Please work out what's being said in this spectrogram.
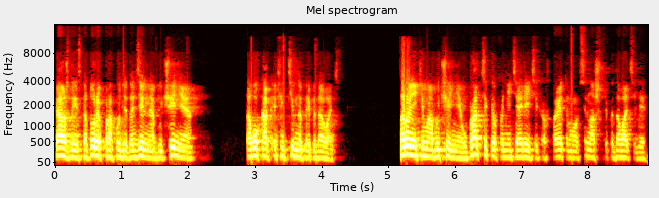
каждый из которых проходит отдельное обучение того, как эффективно преподавать. Сторонники мы обучения у практиков, а не теоретиков, поэтому все наши преподаватели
